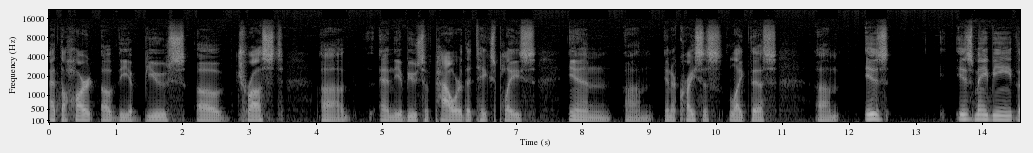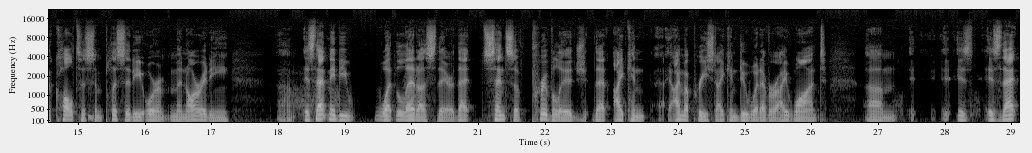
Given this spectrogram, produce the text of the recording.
at the heart of the abuse of trust uh, and the abuse of power that takes place in um, in a crisis like this um, is is maybe the call to simplicity or minority um, is that maybe what led us there? That sense of privilege that i can i'm a priest i can do whatever i want um, is is that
